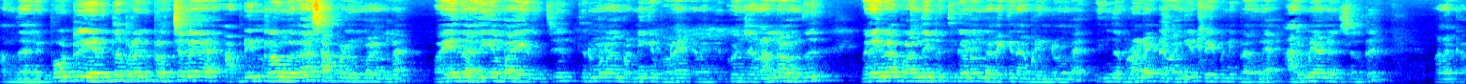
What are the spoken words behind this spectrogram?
அந்த ரிப்போர்ட்டு எடுத்த பிறகு பிரச்சனை அப்படின்றவங்க தான் சாப்பிடணுமா இல்லை? வயது அதிகமாகிருச்சு திருமணம் பண்ணிக்க போகிறேன் எனக்கு கொஞ்சம் நல்லா வந்து விரைவாக குழந்தையை பெற்றுக்கணும்னு நினைக்கிறேன் அப்படின்றவங்க இந்த ப்ராடக்ட்டை வாங்கி ட்ரை பண்ணி பாருங்கள் அருமையான ரிசல்ட்டு வணக்கம்.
